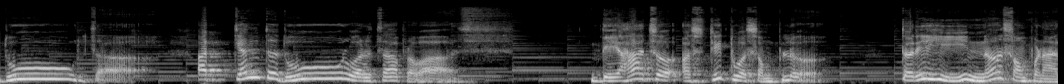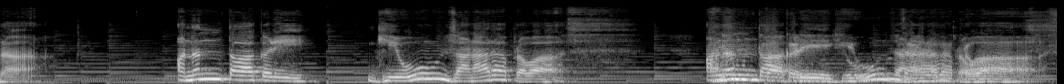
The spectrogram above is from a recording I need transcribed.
दूरचा अत्यंत दूरवरचा प्रवास. देहाचं अस्तित्व संपलं तरीही न संपणारा अनंताकडे घेऊन जाणारा प्रवास अनंताकडे घेऊन जाणारा प्रवास.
